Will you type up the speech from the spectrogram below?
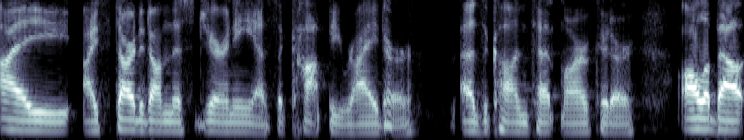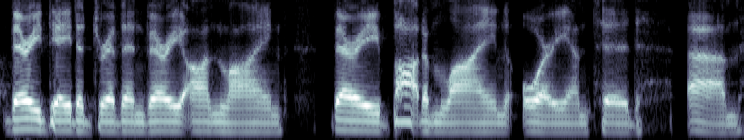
i i started on this journey as a copywriter as a content marketer all about very data driven very online very bottom line oriented. Um,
